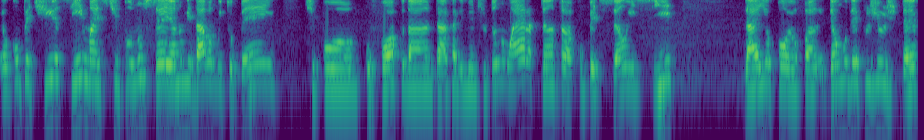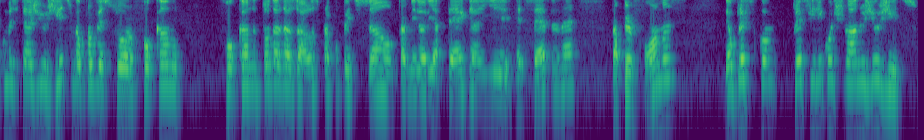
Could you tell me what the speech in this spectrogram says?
eu competia sim, mas, tipo, não sei, eu não me dava muito bem. Tipo, o foco da, da academia de judô não era tanto a competição em si. Daí eu, pô, eu, falei, eu mudei pro jiu-jitsu, daí eu comecei a ter jiu-jitsu, meu professor focando focando todas as aulas para competição, para melhoria técnica e etc, né? Para performance. Eu preferi continuar no jiu-jitsu,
